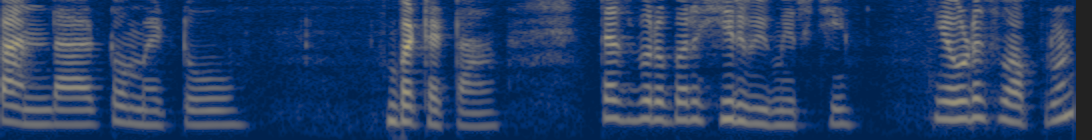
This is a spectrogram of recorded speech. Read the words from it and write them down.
कांदा टोमॅटो बटाटा त्याचबरोबर हिरवी मिरची एवढंच वापरून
